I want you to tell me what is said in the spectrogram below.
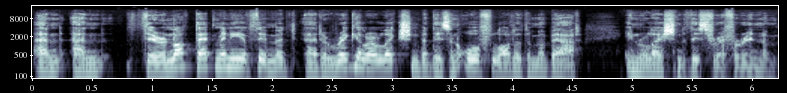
And, and there are not that many of them at, at a regular election, but there's an awful lot of them about in relation to this referendum.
